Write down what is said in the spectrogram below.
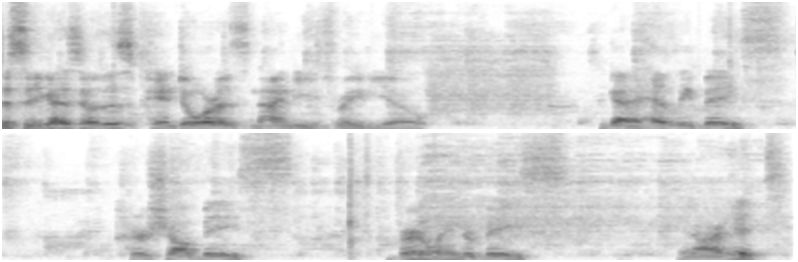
Just so you guys know, this is Pandora's 90s radio. We got a Headley base, Kershaw base, Verlander base, and our hit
